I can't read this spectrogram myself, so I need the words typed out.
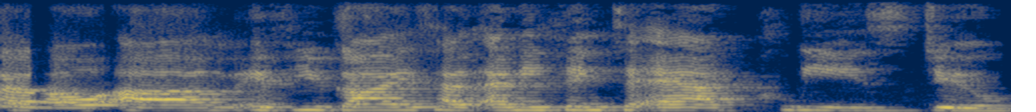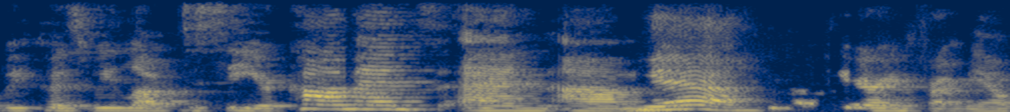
so um, if you guys have anything to add, please do because we love to see your comments and um, yeah, hearing from you.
